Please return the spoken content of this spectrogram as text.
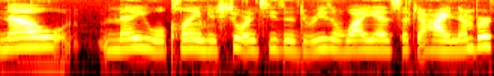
now, many will claim his shortened season is the reason why he has such a high number.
